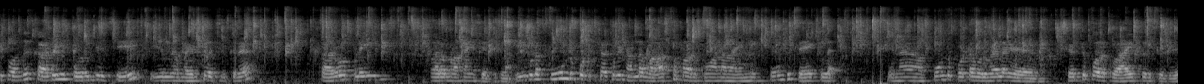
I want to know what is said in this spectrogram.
இப்போ வந்து கடுகு பொரிஞ்சிச்சு இதில் நம்ம எடுத்து வச்சுருக்கிற கருவேப்பிலை வரமிளகாயும் சேர்த்துக்கலாம். இது கூட பூண்டு போட்டுட்டா கூட நல்லா வாசமாக இருக்கும். ஆனால் நான் இன்றைக்கி பூண்டு சேர்க்கல ஏன்னா பூண்டு போட்டால் ஒரு வேளை கெட்டு போகிறதுக்கு வாய்ப்பு இருக்குது.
